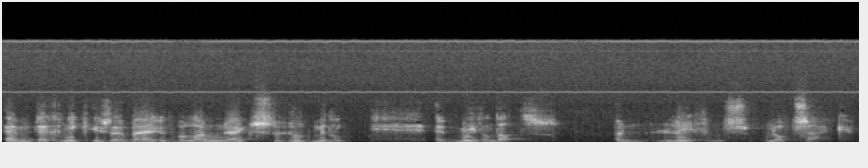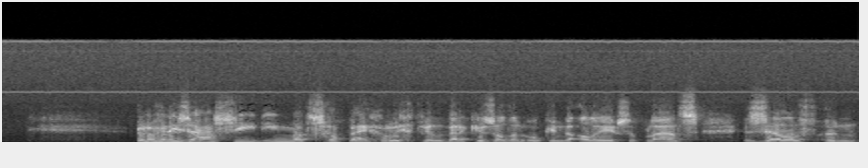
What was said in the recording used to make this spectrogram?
En techniek is daarbij het belangrijkste hulpmiddel. En meer dan dat, een levensnoodzaak. Een organisatie die maatschappijgericht wil werken... zal dan ook in de allereerste plaats zelf een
